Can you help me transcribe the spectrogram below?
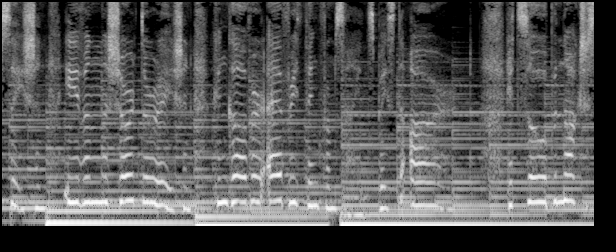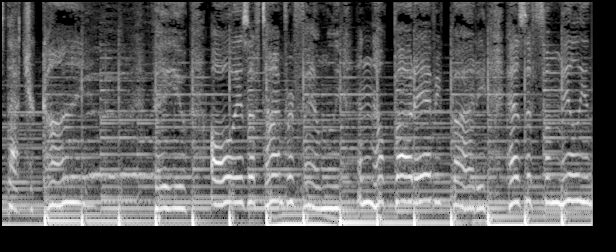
conversation, even the short duration, can cover everything from science based to art. It's so obnoxious that you're kind, that you always have time for family and help out everybody as if a million.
